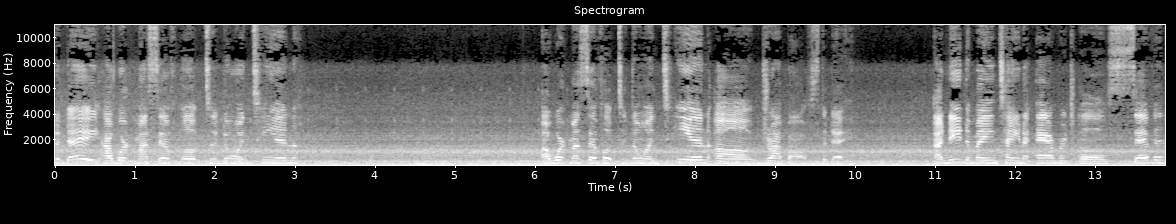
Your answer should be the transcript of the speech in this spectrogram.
today I worked myself up to doing ten. I worked myself up to doing ten um, drop offs today. I need to maintain an average of seven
